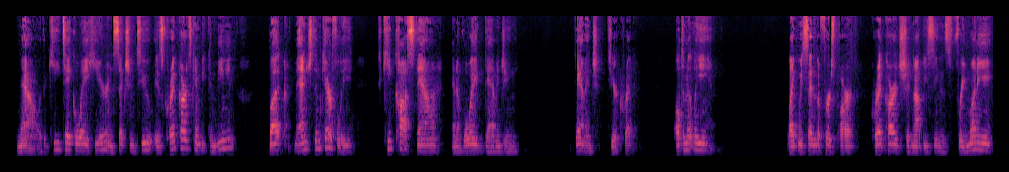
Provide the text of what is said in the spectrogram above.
Now, the key takeaway here in section two is credit cards can be convenient, but manage them carefully to keep costs down and avoid damaging damage to your credit. Ultimately, like we said in the first part, credit cards should not be seen as free money,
